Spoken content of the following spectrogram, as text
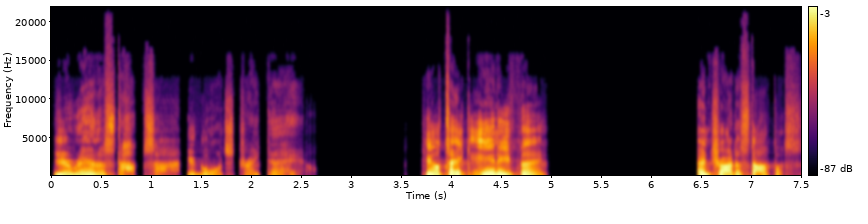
You ran a stop sign. You're going straight to hell. He'll take anything and try to stop us.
